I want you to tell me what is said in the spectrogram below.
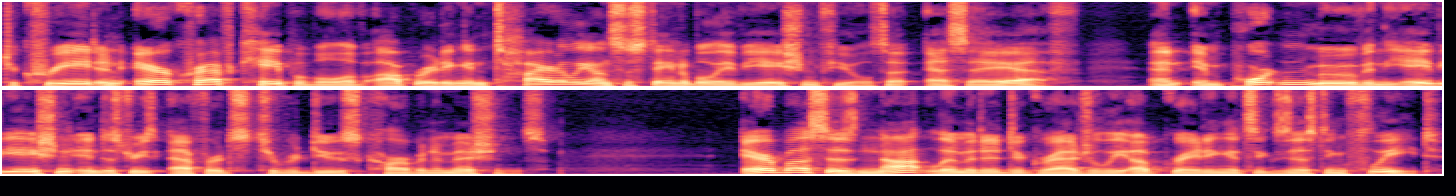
to create an aircraft capable of operating entirely on sustainable aviation fuel, SAF an important move in the aviation industry's efforts to reduce carbon emissions. Airbus is not limited to gradually upgrading its existing fleet.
